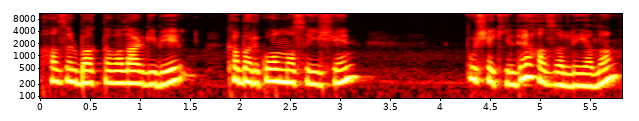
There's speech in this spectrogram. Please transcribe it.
hazır baklavalar gibi kabarık olması için bu şekilde hazırlayalım.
